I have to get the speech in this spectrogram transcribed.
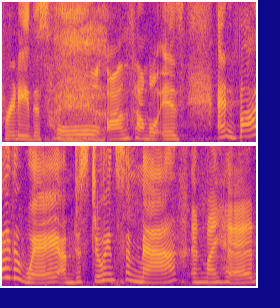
pretty this whole Man. ensemble is. And by the way, I'm just doing some math in my head.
